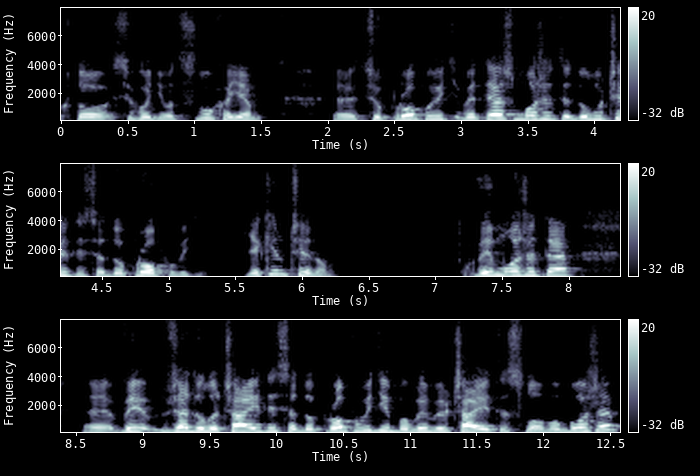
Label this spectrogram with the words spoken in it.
хто сьогодні от слухає цю проповідь, ви теж можете долучитися до проповіді. Яким чином? Ви можете, ви вже долучаєтеся до проповіді, бо ви вивчаєте Слово Боже,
